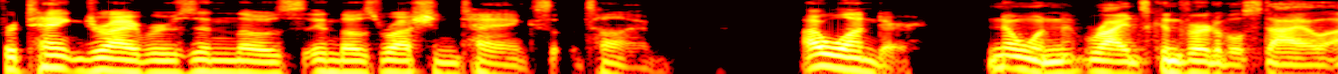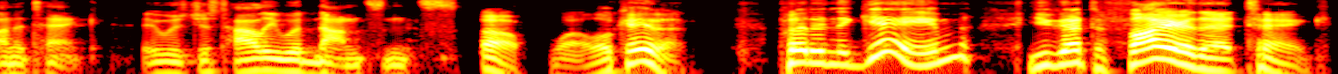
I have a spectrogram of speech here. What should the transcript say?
for tank drivers in those in those Russian tanks at the time? I wonder. No one rides convertible style on a tank. It was just Hollywood nonsense. Oh, well, okay then. But in the game, you got to fire that tank,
